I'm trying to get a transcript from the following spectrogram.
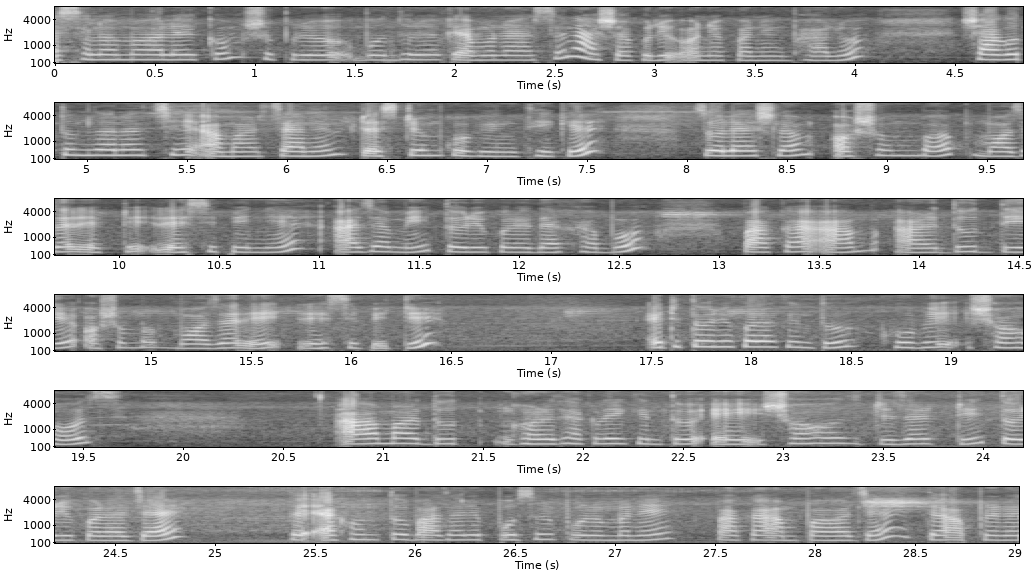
আসসালামু আলাইকুম। সুপ্রিয় বন্ধুরা, কেমন আছেন? আশা করি অনেক অনেক ভালো। স্বাগতম জানাচ্ছি আমার চ্যানেল টেস্টম কুকিং থেকে। চলে আসলাম অসম্ভব মজার একটি রেসিপি নিয়ে। আজ আমি তৈরি করে দেখাবো পাকা আম আর দুধ দিয়ে অসম্ভব মজার এই রেসিপিটি। এটি তৈরি করা কিন্তু খুবই সহজ। আম আর দুধ ঘরে থাকলেই কিন্তু এই সহজ ডেজার্টটি তৈরি করা যায়। তো এখন তো বাজারে প্রচুর পরিমাণে পাকা আম পাওয়া যায়। তো আপনারা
